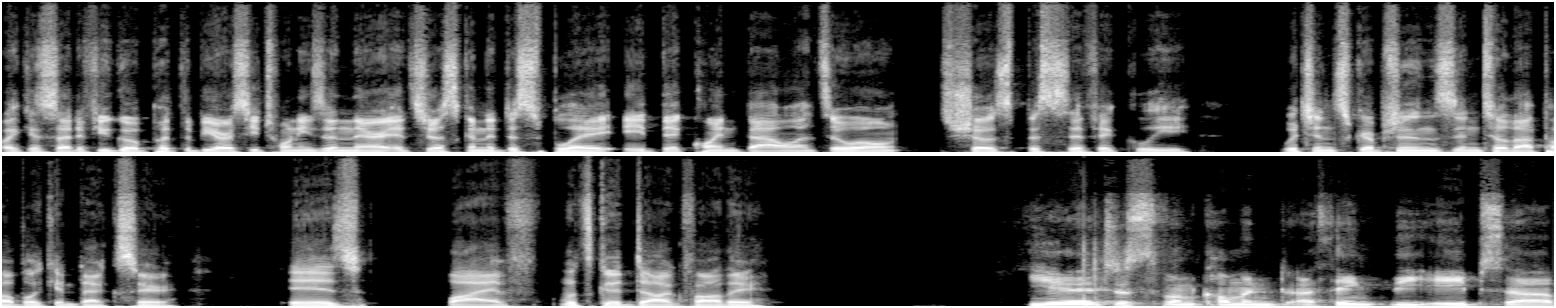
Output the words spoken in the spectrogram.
Like I said, if you go put the BRC twenties in there, it's just going to display a Bitcoin balance. It won't show specifically which inscriptions until that public indexer is live. What's good, Dogfather? Yeah, just one comment. I think the apes are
